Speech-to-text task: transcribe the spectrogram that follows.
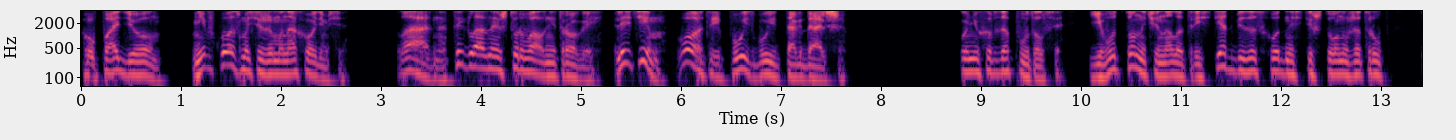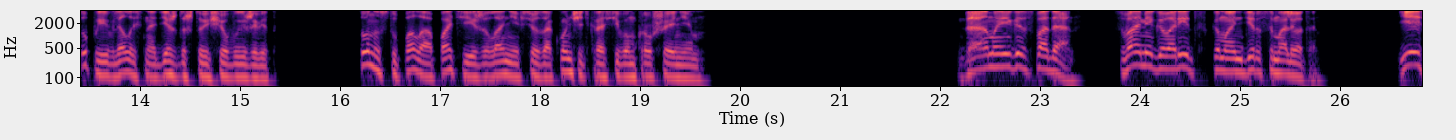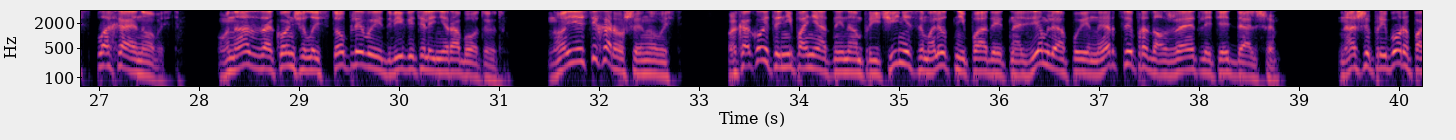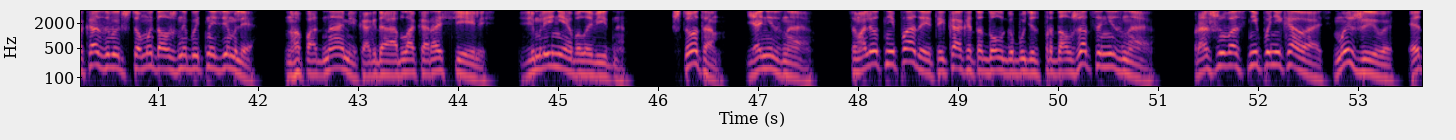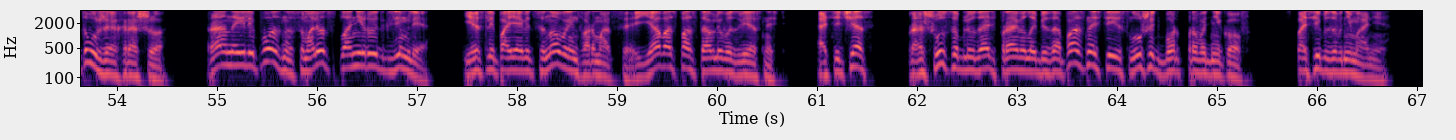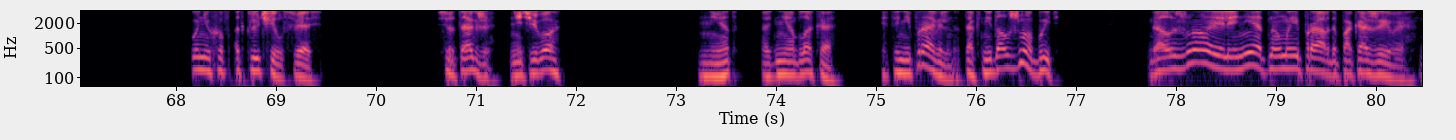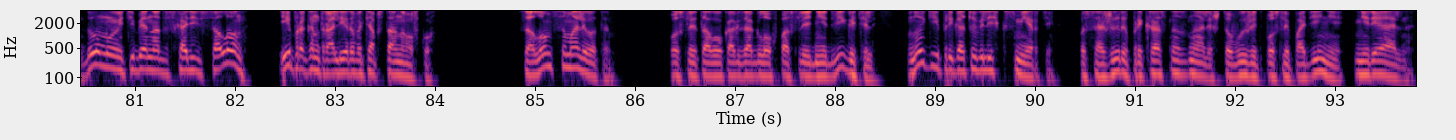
«Упадем. Не в космосе же мы находимся. Ладно, ты, главное, штурвал не трогай. Летим, вот и пусть будет так дальше». Конюхов запутался. Его то начинало трясти от безысходности, что он уже труп, то появлялась надежда, что еще выживет. То наступала апатия и желание все закончить красивым крушением. «Дамы и господа, с вами говорит командир самолета. Есть плохая новость. У нас закончилось топливо и двигатели не работают. Но есть и хорошая новость. По какой-то непонятной нам причине самолет не падает на землю, а по инерции продолжает лететь дальше. Наши приборы показывают, что мы должны быть на земле. Но под нами, когда облака рассеялись, земли не было видно. Что там? Я не знаю. Самолет не падает, и как это долго будет продолжаться, не знаю. Прошу вас не паниковать, мы живы, это уже хорошо. Рано или поздно самолет спланирует к земле. Если появится новая информация, я вас поставлю в известность. А сейчас прошу соблюдать правила безопасности и слушать бортпроводников. Спасибо за внимание». Конюхов отключил связь. «Все так же? Ничего?» «Нет, одни облака. Это неправильно, так не должно быть». «Должно или нет, но мы и правда пока живы. Думаю, тебе надо сходить в салон и проконтролировать обстановку». Салон самолета. После того, как заглох последний двигатель, многие приготовились к смерти. Пассажиры прекрасно знали, что выжить после падения нереально.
